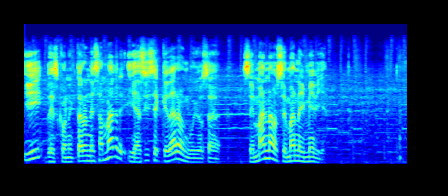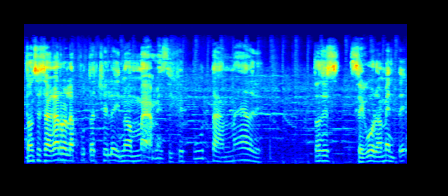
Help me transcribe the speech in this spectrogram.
y desconectaron esa madre. Y así se quedaron, güey. O sea, semana o semana y media. Entonces agarro la puta chela y no mames, dije, puta madre. Entonces, seguramente,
